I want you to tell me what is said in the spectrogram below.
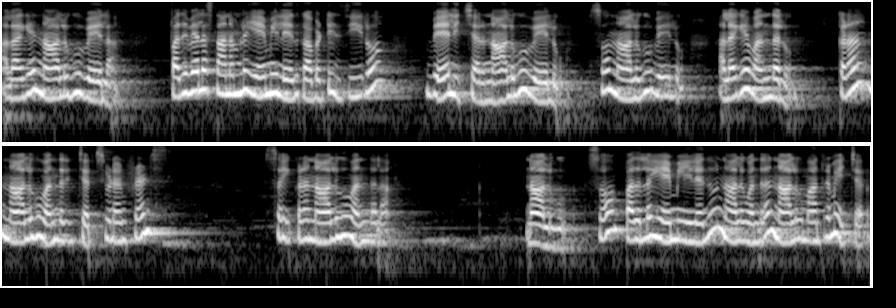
అలాగే నాలుగు వేల. పదివేల స్థానంలో ఏమీ లేదు కాబట్టి జీరో వేలు ఇచ్చారు నాలుగు వేలు. సో నాలుగు వేలు. అలాగే వందలు. ఇక్కడ నాలుగు వందలు ఇచ్చారు చూడండి ఫ్రెండ్స్. సో ఇక్కడ నాలుగు వందల. నాలుగు. సో పదిలో ఏమీ లేదు. నాలుగు వందల. నాలుగు మాత్రమే ఇచ్చారు.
